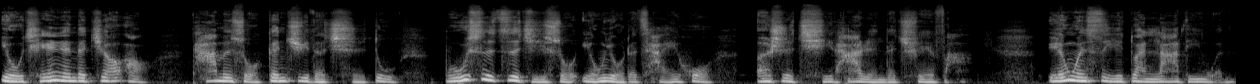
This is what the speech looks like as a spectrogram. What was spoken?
有钱人的骄傲，他们所根据的尺度，不是自己所拥有的财货。”而是其他人的缺乏。原文是一段拉丁文，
